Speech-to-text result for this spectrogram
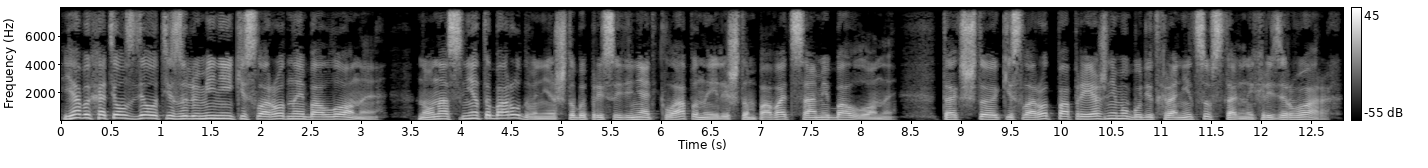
Я бы хотел сделать из алюминия кислородные баллоны, но у нас нет оборудования, чтобы присоединять клапаны или штамповать сами баллоны, так что кислород по-прежнему будет храниться в стальных резервуарах.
